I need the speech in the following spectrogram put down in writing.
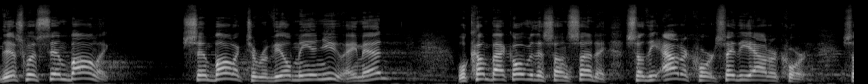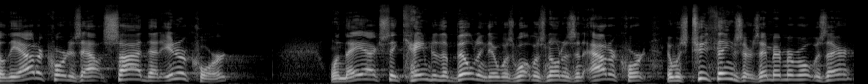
This was symbolic, symbolic to reveal me and you. Amen. We'll come back over this on Sunday. So the outer court, say the outer court. So the outer court is outside that inner court. When they actually came to the building, there was what was known as an outer court. There was two things there. Does anybody remember what was there?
